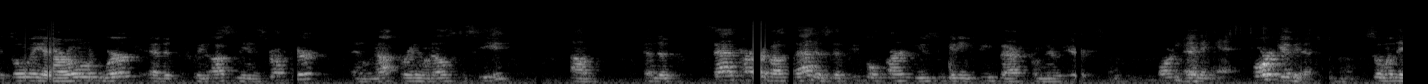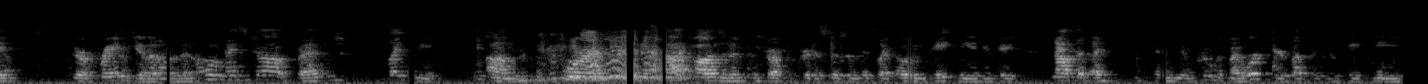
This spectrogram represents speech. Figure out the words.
it's only our own work and it's between us and the instructor and not for anyone else to see. Um, and the sad part about that is that people aren't used to getting feedback from their peers. Or giving it. Or giving it. So when they, they're afraid to give it other than, oh, nice friend, like me. Um, or it's not positive constructive criticism, it's like, oh, you hate me and you hate, not that I can improve with my work here, but that you hate me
